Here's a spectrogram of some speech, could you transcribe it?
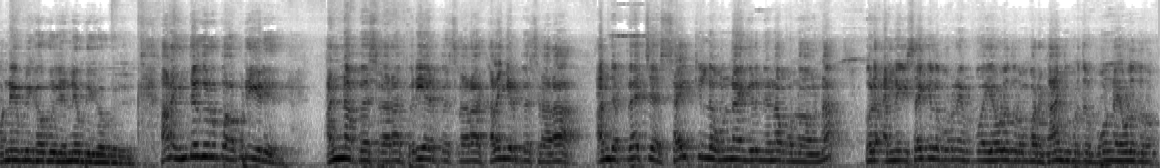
உன்னை எப்படி கவுக்குறது என்ன எப்படி கவுக்குறது ஆனால் இந்த குரூப் அப்படி கிடையாது. அண்ணா பேசுறாரா பெரியார் பேசுறாரா கலைஞர் பேசுறாரா அந்த பேச்சை சைக்கிளில் ஒன்றா இருந்து என்ன பண்ணுவாங்கன்னா ஒரு அன்னைக்கு சைக்கிளில் போனால் இப்போ எவ்வளோ தூரம் பாருங்க காஞ்சிபுரத்துல போனால் எவ்வளோ தூரம்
